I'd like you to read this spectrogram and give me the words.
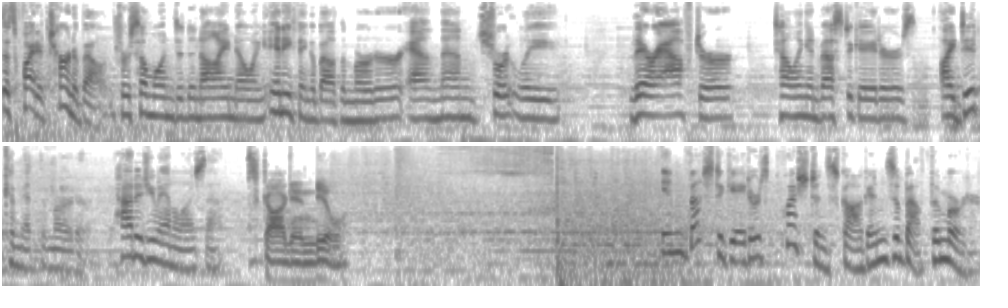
That's quite a turnabout for someone to deny knowing anything about the murder and then shortly thereafter telling investigators, I did commit the murder. How did you analyze that? Scoggins ill. Investigators questioned Scoggins about the murder.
